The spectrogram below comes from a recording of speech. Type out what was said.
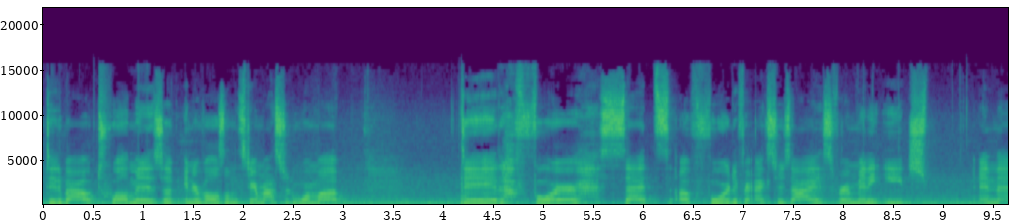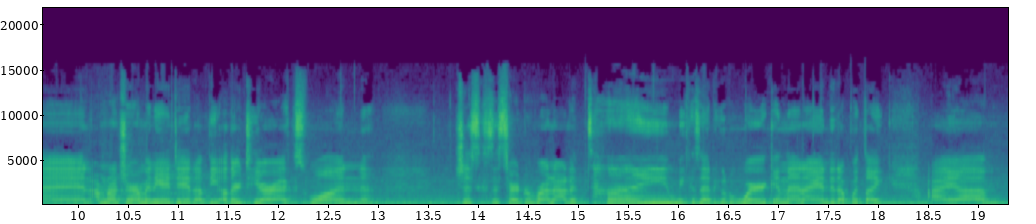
did about 12 minutes of intervals on the Stairmaster to warm up. Did four sets of four different exercises for a minute each. And then I'm not sure how many I did of the other TRX one just because I started to run out of time because I had to go to work and then I ended up with like I um,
